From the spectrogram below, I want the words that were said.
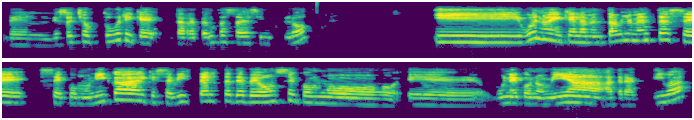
del 18 de octubre y que de repente se desinfló. Y bueno, y que lamentablemente se, se comunica y que se viste el TTP-11 como eh, una economía atractiva,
